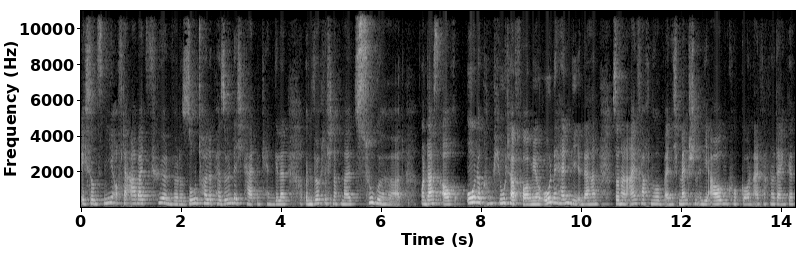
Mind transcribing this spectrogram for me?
ich sonst nie auf der Arbeit führen würde, so tolle Persönlichkeiten kennengelernt und wirklich nochmal zugehört. Und das auch ohne Computer vor mir, ohne Handy in der Hand, sondern einfach nur, wenn ich Menschen in die Augen gucke und einfach nur denke,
